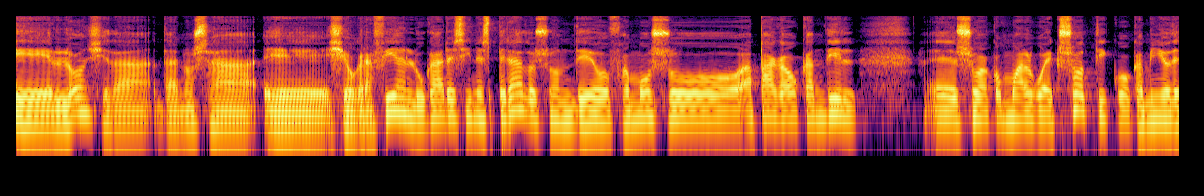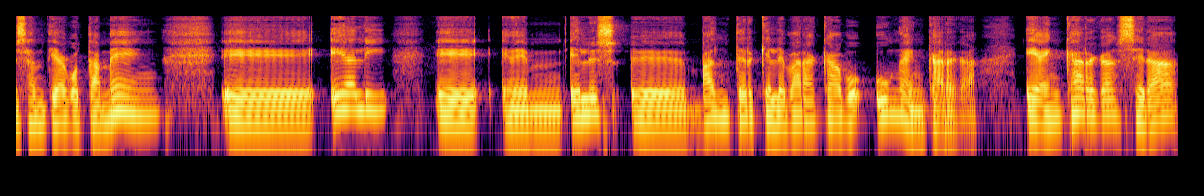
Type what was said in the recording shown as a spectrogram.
eh, lonxe da, da nosa eh, xeografía, en lugares inesperados, onde o famoso apaga o candil eh, soa como algo exótico, o camiño de Santiago tamén, eh, e ali eh, eh, eles eh, van ter que levar a cabo unha encarga, e a encarga será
